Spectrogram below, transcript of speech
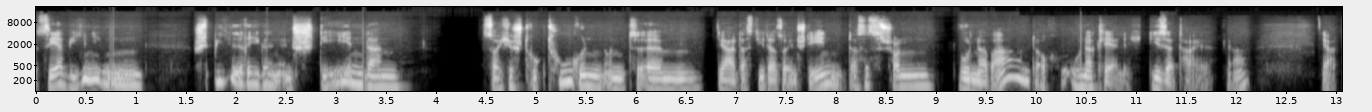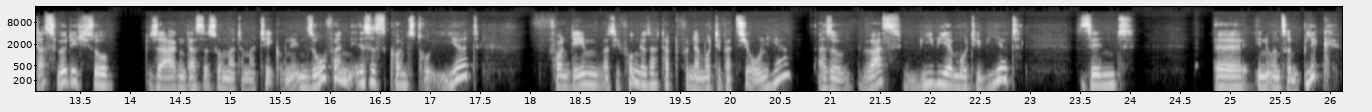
sehr wenigen Spielregeln entstehen dann solche Strukturen und ähm, ja, dass die da so entstehen, das ist schon wunderbar und auch unerklärlich, dieser Teil. Ja, ja das würde ich so sagen, das ist so Mathematik. Und insofern ist es konstruiert von dem, was ich vorhin gesagt habe, von der Motivation her. Also was, wie wir motiviert sind äh, in unserem Blick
